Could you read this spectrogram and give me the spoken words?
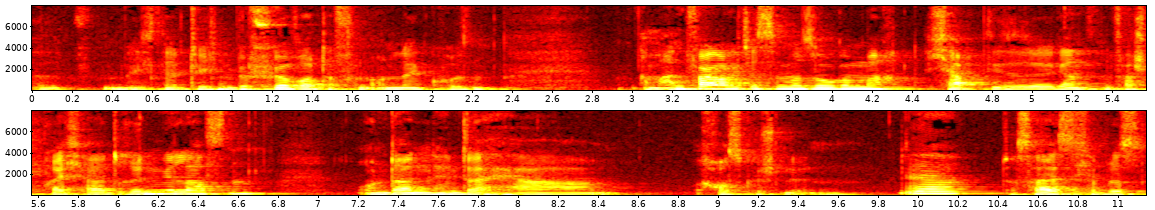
äh, bin ich natürlich ein Befürworter von Online-Kursen. Am Anfang habe ich das immer so gemacht, ich habe diese ganzen Versprecher drin gelassen und dann hinterher rausgeschnitten. Ja, Das heißt, ich habe das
